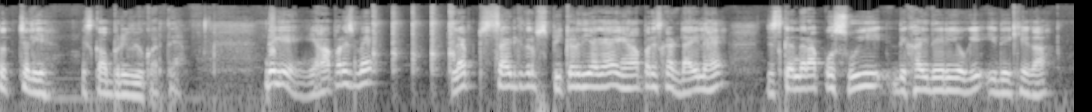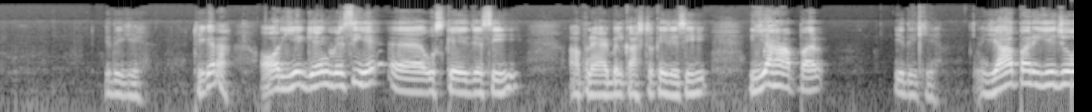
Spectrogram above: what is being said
तो चलिए, इसका अब रिव्यू करते हैं। देखिए, यहाँ पर इसमें लेफ़्ट साइड की तरफ़ स्पीकर दिया गया है। यहाँ पर इसका डायल है, जिसके अंदर आपको सुई दिखाई दे रही होगी। ये देखिएगा। ये देखिए, ठीक है ना? और ये गैंग वैसी है उसके जैसी ही, अपने आईबल कास्टर के जैसी ही। यहाँ पर, ये देखिए। यहाँ पर ये जो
